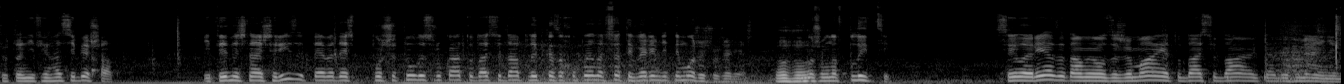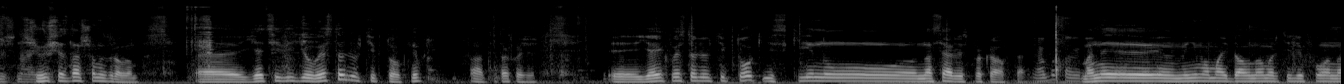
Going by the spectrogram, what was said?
Тут ніфіга собі шат. І ти починаєш різати, тебе десь пошатнулась рука туди-сюди, плитка захопила, все, ти вирівняти не можеш уже рез. Угу. Тому що воно в плитці. Сила реза, там його зажимає туди-сюди, і тебе гуляння починається. Чуєш, я знаю, що ми зробимо. Е, я ці відео виставлю в TikTok. Не... А, ти так хочеш. Е, я їх виставлю в TikTok і скину на сервіс Прокрафта. Або так. Мене, мені мамай дав номер телефона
